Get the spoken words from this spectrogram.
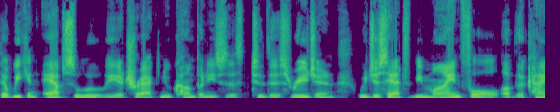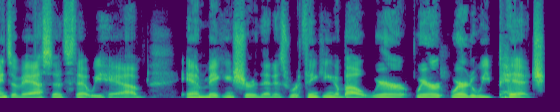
that we can absolutely attract new companies this, to this region. We just have to be mindful of the kinds of assets that we have and making sure that as we're thinking about where, where, where do we pitch?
